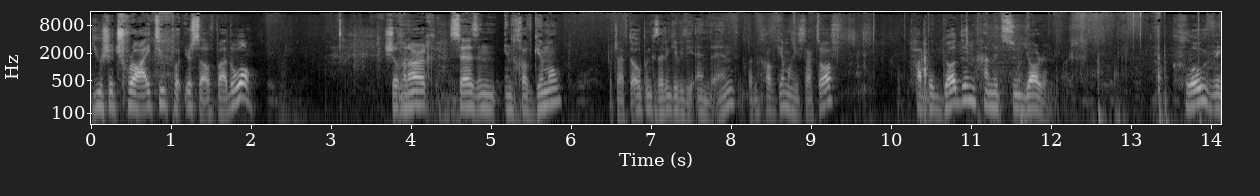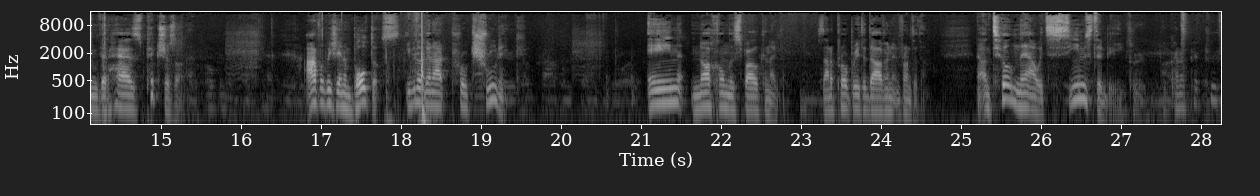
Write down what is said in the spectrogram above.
you should try to put yourself by the wall. Shulchan Aruch says in, in Chav Gimel, which I have to open because I didn't give you the end end, but in Chav Gimel he starts off, Habegodim Hamitsuyarim, clothing that has pictures on it. Afal Pishen and Boltos, even though they're not protruding. Ein Nachon Lispal Kenegdim. It's not appropriate to daven in front of them. Now, until now, it seems to be Sorry, what kind of pictures?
